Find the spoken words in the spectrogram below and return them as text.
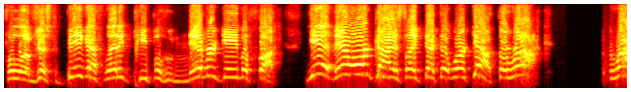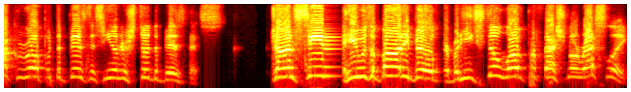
full of just big athletic people who never gave a fuck. Yeah, there are guys like that that work out. The Rock. The Rock grew up with the business. He understood the business. John Cena, he was a bodybuilder, but he still loved professional wrestling.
